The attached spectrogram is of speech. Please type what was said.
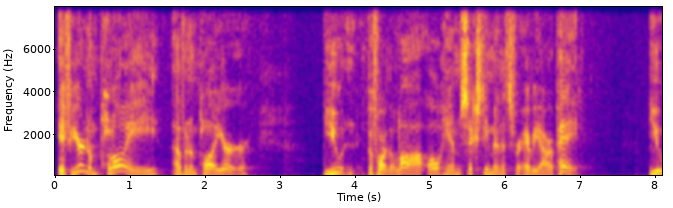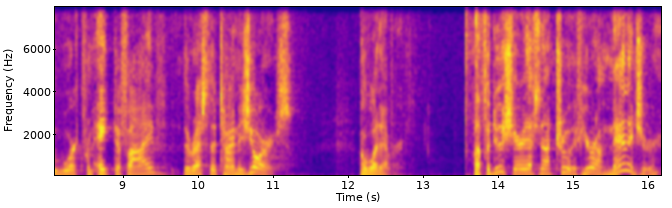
if you're an employee of an employer, you, before the law, owe him 60 minutes for every hour paid. You work from 8 to 5, the rest of the time is yours. or whatever. A fiduciary, that's not true. If you're a manager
